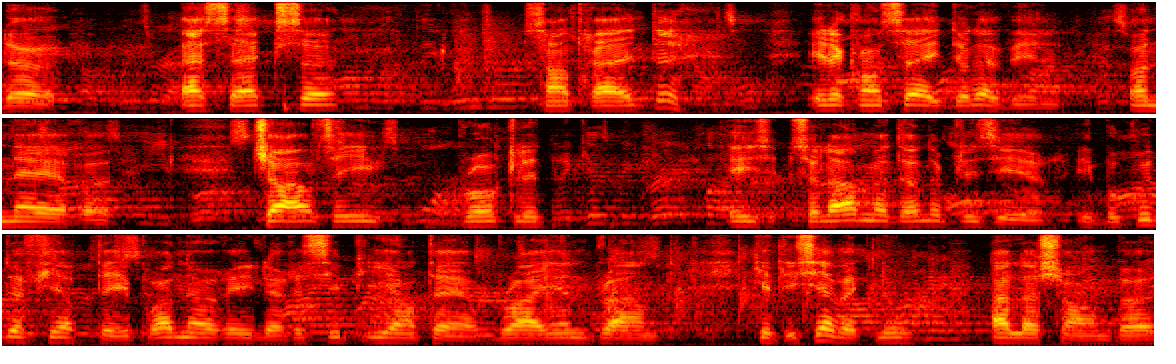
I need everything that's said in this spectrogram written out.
de Essex, Centraide et le conseil de la ville. Honneur Charles et Brooklyn. Et cela me donne plaisir et beaucoup de fierté pour honorer le récipiendaire Brian Brown, qui est ici avec nous à la Chambre.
